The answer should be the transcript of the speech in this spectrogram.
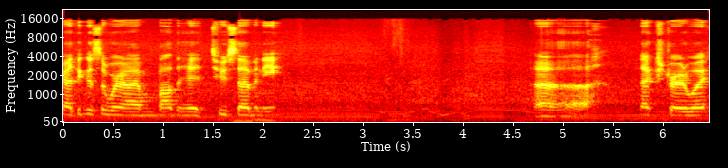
I think this is where I'm about to hit 270 uh, next straightaway.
